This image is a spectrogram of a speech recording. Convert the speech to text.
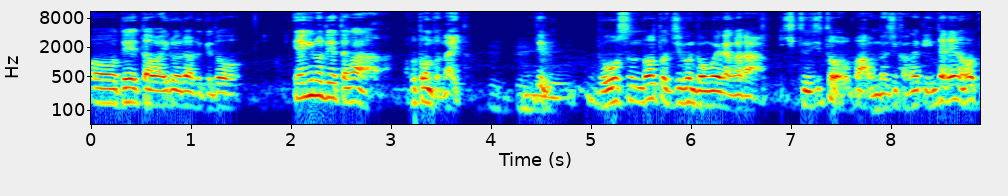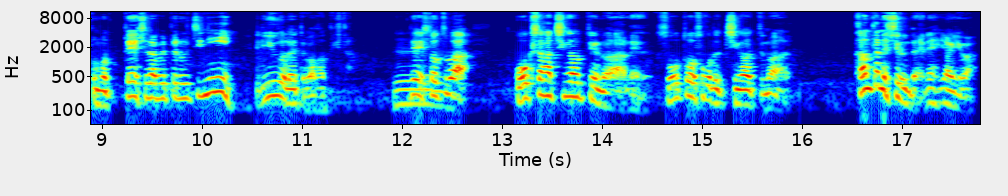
おデータはいろいろあるけど、ヤギのデータがほほとんどないと。うんで、どうすんのと自分で思いながら、羊とまあ同じ考えていいんじゃねえのと思って調べてるうちに理由が大体分かってきた。で、一つは大きさが違うっていうのはね、相当そこで違うっていうのは簡単にしてるんだよね、ヤギは。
